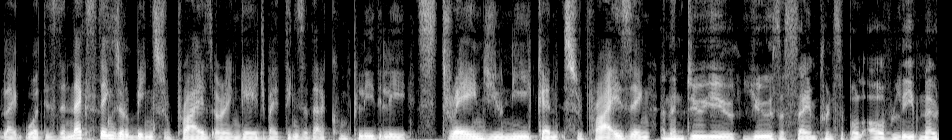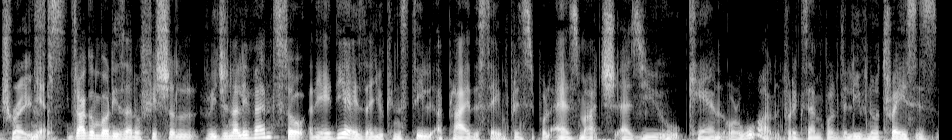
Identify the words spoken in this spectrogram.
like what is the next things or being surprised or engaged by things that are completely strange, unique and surprising. And then do you use the same principle of leave no trace? Yes. Dragon Burn is an official regional event, so the idea is that you can still apply the same principle as much as mm-hmm. you can or want. For example, the leave no trace is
